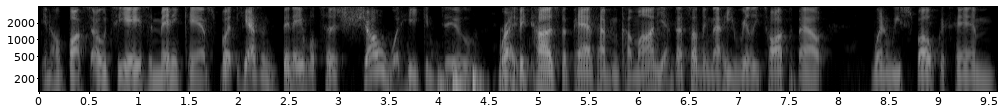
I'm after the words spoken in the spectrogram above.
you know, Bucs OTAs and mini camps, but he hasn't been able to show what he can do, right? Because the pads haven't come on yet. That's something that he really talked about when we spoke with him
